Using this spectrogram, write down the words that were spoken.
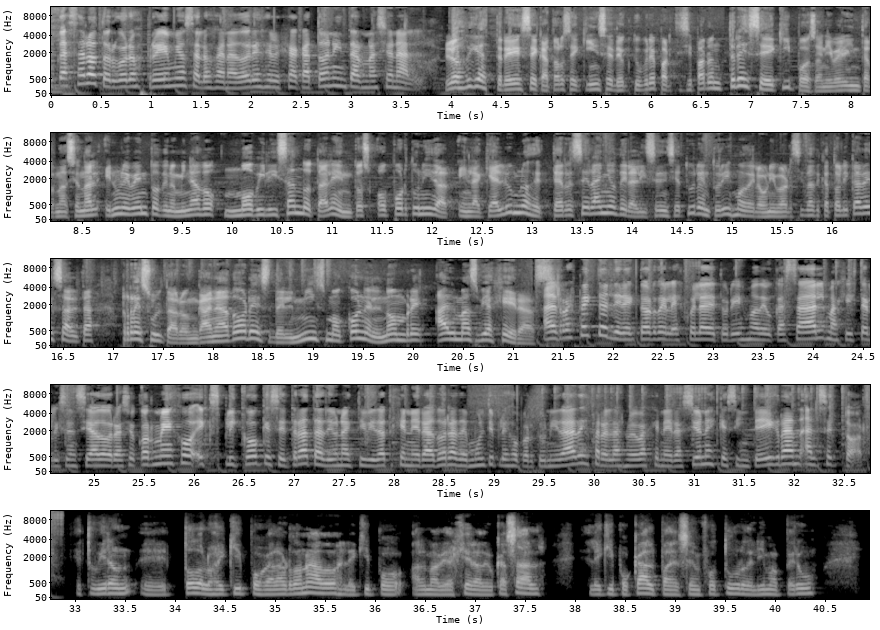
Ucasal otorgó los premios a los ganadores del Hackathon Internacional. Los días 13, 14 y 15 de octubre participaron 13 equipos a nivel internacional en un evento denominado Movilizando Talentos, oportunidad en la que alumnos de tercer año de la licenciatura en turismo de la Universidad Católica de Salta resultaron ganadores del mismo con el nombre Almas Viajeras. Al respecto, el director de la Escuela de Turismo de Ucasal, magíster licenciado Horacio Cornejo, explicó que se trata de una actividad generadora de múltiples oportunidades para las nuevas generaciones que se integran al sector. Estuvieron eh, todos los equipos galardonados, el equipo Alma Viajera de Ucasal, el equipo Calpa del Senfotur de Lima, Perú,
